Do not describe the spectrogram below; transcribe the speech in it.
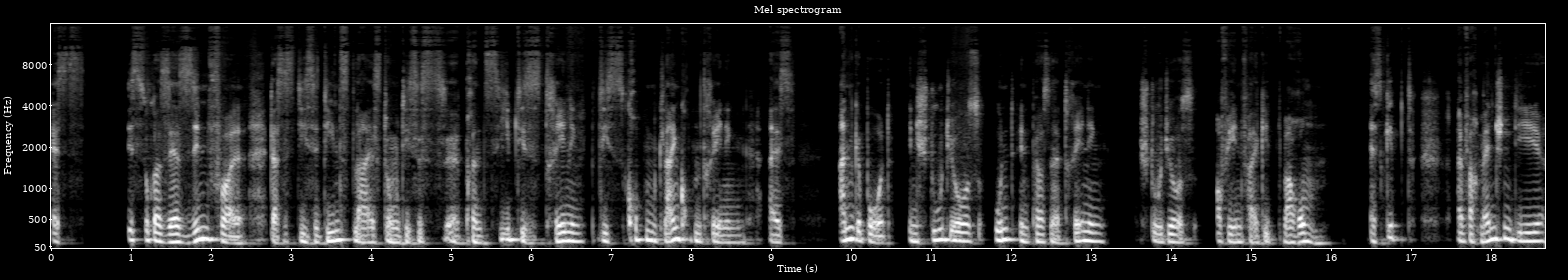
es ist sogar sehr sinnvoll, dass es diese Dienstleistung, dieses äh, Prinzip, dieses Training, dieses Gruppen, Kleingruppentraining als Angebot in Studios und in Personal Training Studios auf jeden Fall gibt. Warum? Es gibt einfach Menschen, die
